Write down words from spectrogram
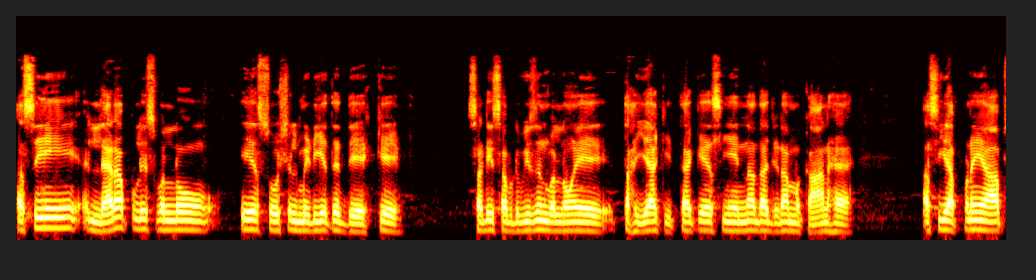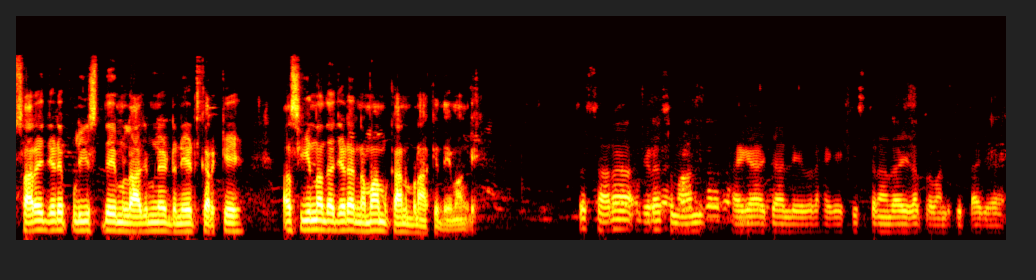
ਅਸੀਂ ਲਹਿਰਾ ਪੁਲਿਸ ਵੱਲੋਂ ਇਹ ਸੋਸ਼ਲ ਮੀਡੀਆ ਤੇ ਦੇਖ ਕੇ ਸਾਡੀ ਸਬ ਡਿਵੀਜ਼ਨ ਵੱਲੋਂ ਇਹ ਤਹਈਆ ਕੀਤਾ ਕਿ ਅਸੀਂ ਇਹਨਾਂ ਦਾ ਜਿਹੜਾ ਮਕਾਨ ਹੈ, ਅਸੀਂ ਆਪਣੇ ਆਪ ਸਾਰੇ ਜਿਹੜੇ ਪੁਲਿਸ ਦੇ ਮੁਲਾਜ਼ਮ ਨੇ ਡੋਨੇਟ ਕਰਕੇ ਅਸੀਂ ਇਹਨਾਂ ਦਾ ਜਿਹੜਾ ਨਵਾਂ ਮਕਾਨ ਬਣਾ ਕੇ ਦੇਵਾਂਗੇ। ਤਾਂ ਸਾਰਾ ਜਿਹੜਾ ਸਮਾਨ ਹੈਗਾ ਜਾਂ ਲੇਬਰ ਹੈਗਾ ਕਿਸ ਤਰ੍ਹਾਂ ਦਾ ਜਿਹੜਾ ਪ੍ਰਬੰਧ ਕੀਤਾ ਗਿਆ ਹੈ?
